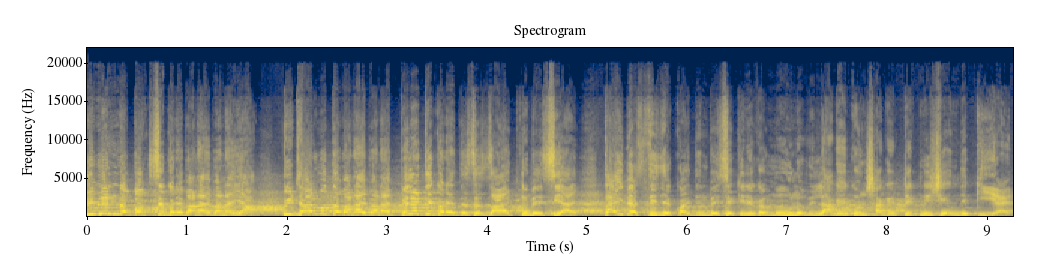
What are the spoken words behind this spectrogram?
বিভিন্ন বক্সে করে বানায় বানাইয়া, পিঠার মতো বানায় বানায়, প্লেটে করে দেশে যা একটু বেশি আয়। তাই বেশি যে কয়দিন বেশি কিনে কয়, মৌলবি লাগে কোন শাকের টেকনিশিয়ান দিয়ে কি আয়?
